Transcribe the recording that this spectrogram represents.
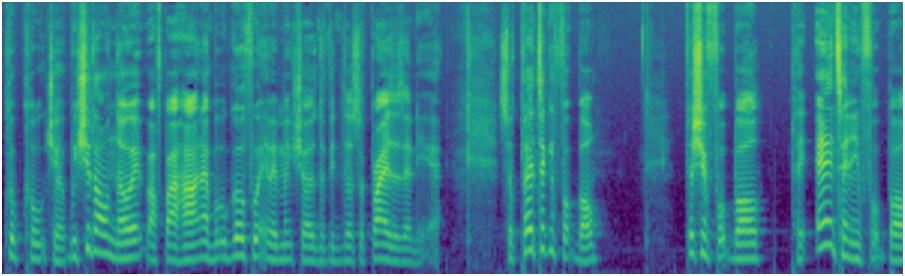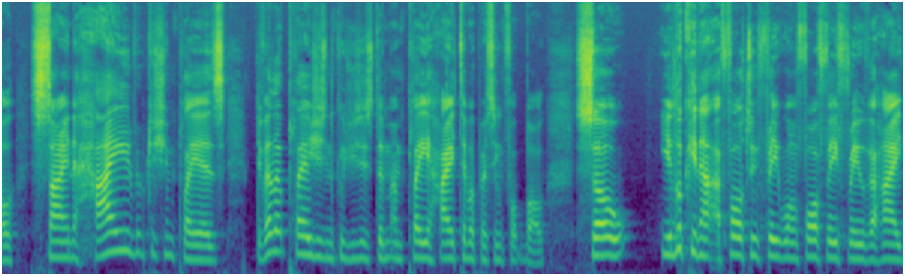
club culture. We should all know it off by heart now, but we'll go through it and make sure nothing does surprises in here. So play attacking football, position football, play entertaining football, sign high repetition players, develop players using the computer system, and play high tempo pressing football. So you're looking at a 4-2-3-1, 4-3-3 with a high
